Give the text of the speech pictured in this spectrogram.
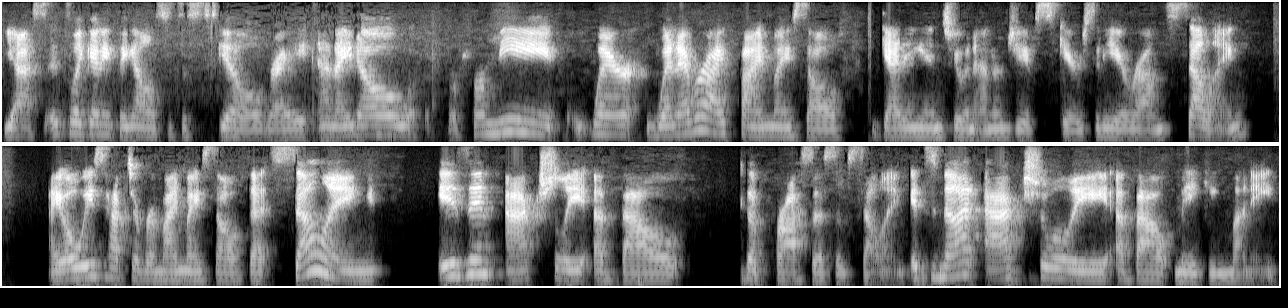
yes it's like anything else it's a skill right and i know for, for, me where whenever i find myself getting into an energy of scarcity around selling i always have to remind myself that selling isn't actually about the process of selling it's not actually about making money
